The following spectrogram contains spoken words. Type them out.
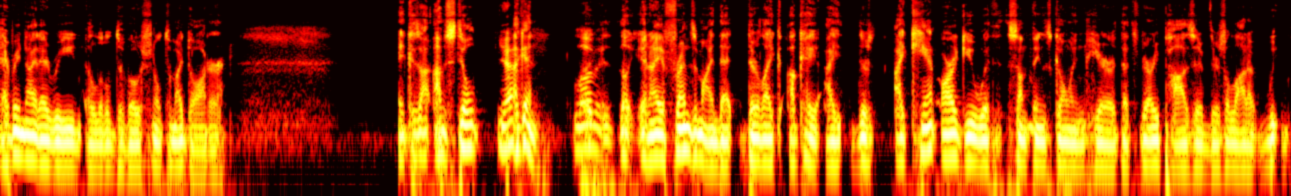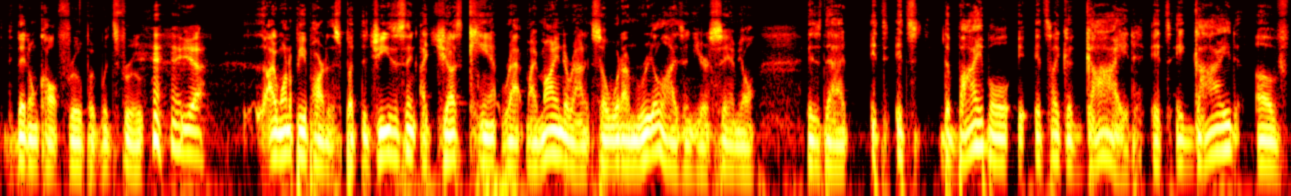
every night I read a little devotional to my daughter, and because I'm still, Yeah. again, Love it. like, And I have friends of mine that they're like, okay, I there's I can't argue with something's going here that's very positive. There's a lot of we, they don't call it fruit, but it's fruit. yeah. I want to be a part of this, but the Jesus thing, I just can't wrap my mind around it. So what I'm realizing here, Samuel, is that it's it's the Bible. It's like a guide. It's a guide of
